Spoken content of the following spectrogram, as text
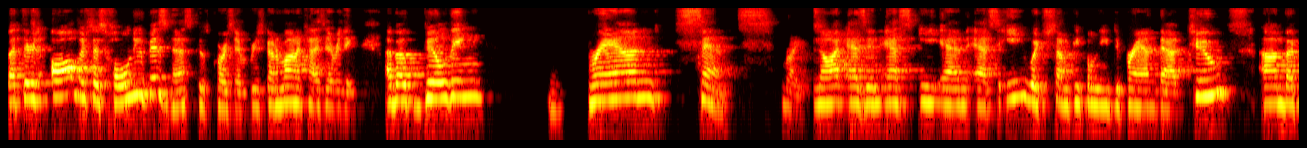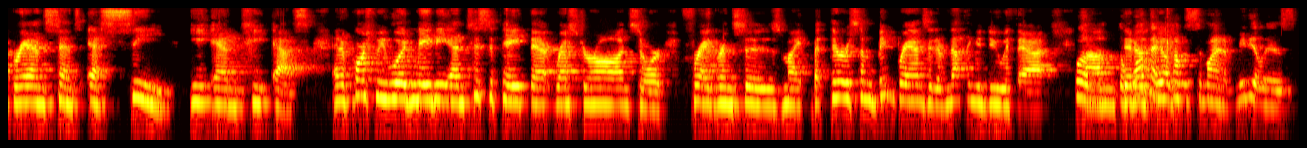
But there's all there's this whole new business because of course everybody's going to monetize everything about building brand sense. Right. not as in S E N S E, which some people need to brand that too, um, but brand sense S C E N T S. And of course, we would maybe anticipate that restaurants or fragrances might, but there are some big brands that have nothing to do with that. Well, um, the that one that comes to mind immediately is,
